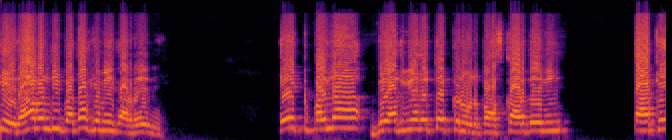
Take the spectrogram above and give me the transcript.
ਘੇਰਾਬੰਦੀ ਪਤਾ ਕਿਵੇਂ ਕਰ ਰਹੇ ਨੇ? ਇੱਕ ਪਹਿਲਾਂ ਬੇਅਦਬੀਆਂ ਦੇ ਉੱਤੇ ਕਾਨੂੰਨ ਪਾਸ ਕਰਦੇ ਨੇ ਤਾਂ ਕਿ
